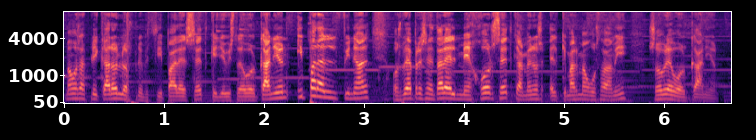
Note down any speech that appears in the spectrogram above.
vamos a explicaros los principales sets que yo he visto de Volcanion. Y para el final os voy a presentar el mejor set, que al menos el que más me ha gustado a mí, sobre Volcanion.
